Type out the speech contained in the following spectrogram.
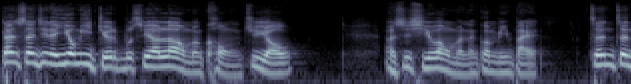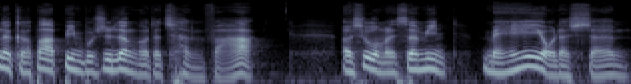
但圣经的用意绝对不是要让我们恐惧哦，而是希望我们能够明白，真正的可怕并不是任何的惩罚，而是我们的生命没有了神。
